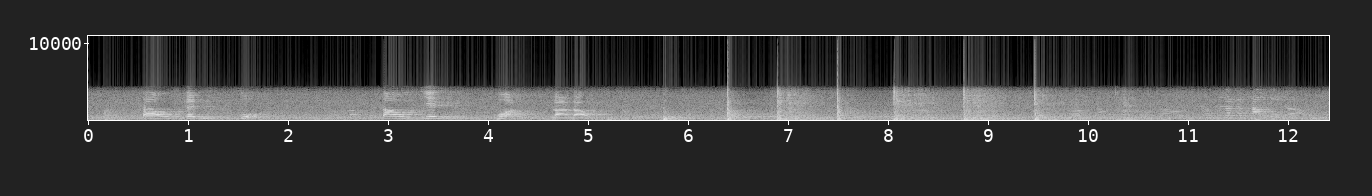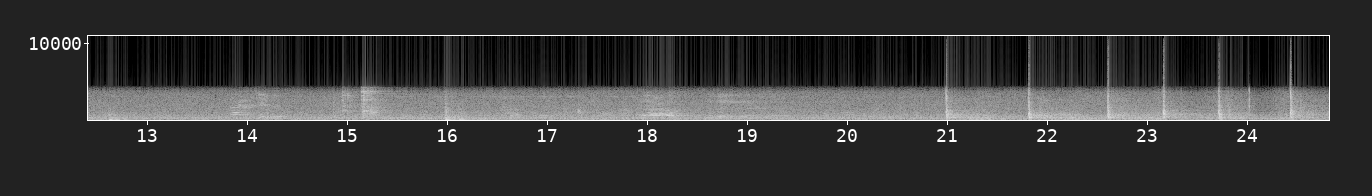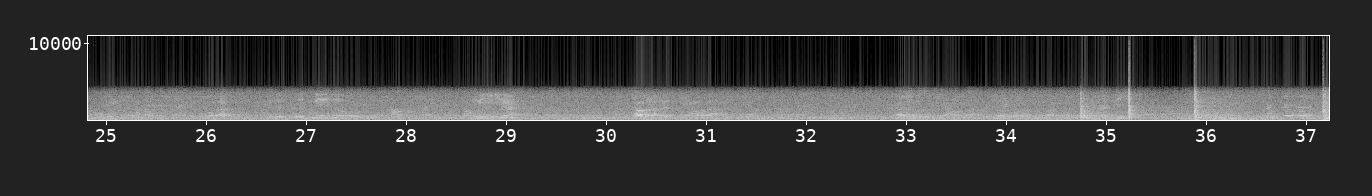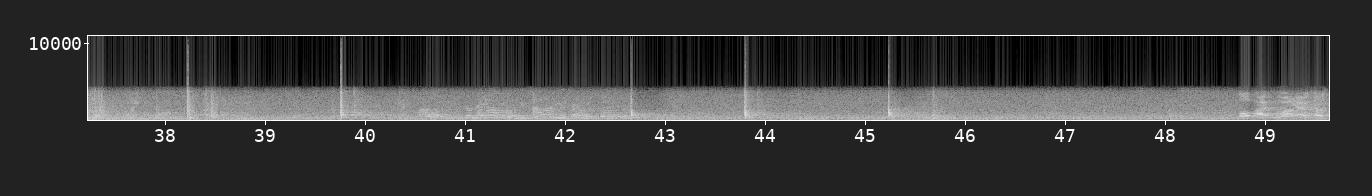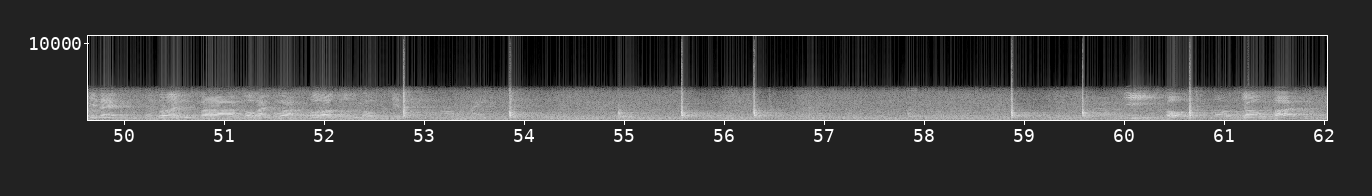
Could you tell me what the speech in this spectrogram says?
刀根过，刀尖画拉刀。老师那个刀你的，谢谢。还有那个。这个是没有。要那个条啦，要有条啦，有条的很厉害。那这个鬼刀，这没有鬼刀，日本是这个。剁排骨啊，要小心呢。很多人把剁排骨啊剁到手指头不见。头捞脚盘。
